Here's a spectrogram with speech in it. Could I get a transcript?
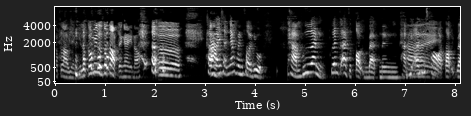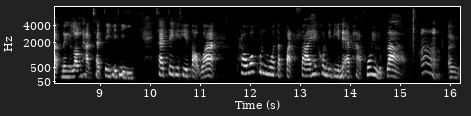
กับเราอย่างนี้เราก็ไม่รู้จะตอบยังไงเนาะเออทำไมฉันยังเป็นโสดอยู่ ถามเพื่อนเพื่อนก็อาจจะตอบอีกแบบหนึ่งถามพี่ใช่อ้อยพี่ฉอดตอบอีกแบบหนึ่งลองถาม Chat GPT Chat GPT ตอบว่า เพราะว่าคุณมัวแต่ปัดซ้ายให้คนดีๆในแอปหาคู่อยู่หรือเปล่าอ่าเออ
